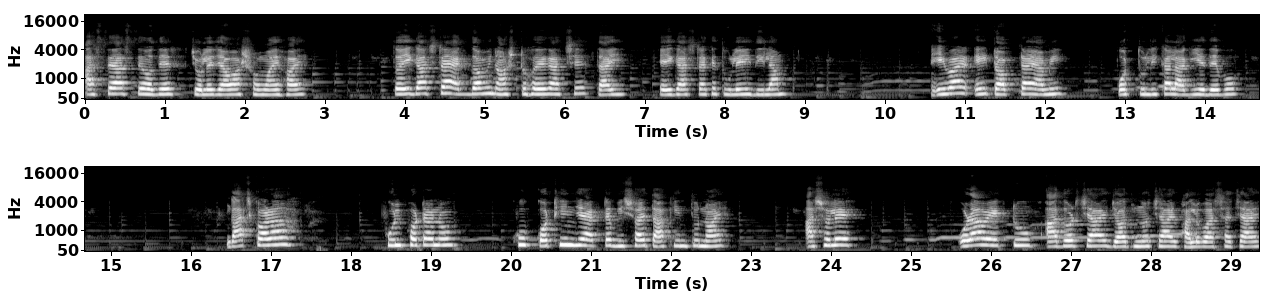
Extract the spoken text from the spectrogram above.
আস্তে আস্তে ওদের চলে যাওয়ার সময় হয়। তো এই গাছটা একদমই নষ্ট হয়ে গেছে, তাই এই গাছটাকে তুলেই দিলাম। এবার এই টবটায় আমি পর্তুলিকা লাগিয়ে দেব। গাছ করা, ফুল ফোটানো খুব কঠিন যে একটা বিষয় তা কিন্তু নয়। আসলে ওরাও একটু আদর চায়, যত্ন চায়, ভালোবাসা চায়।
